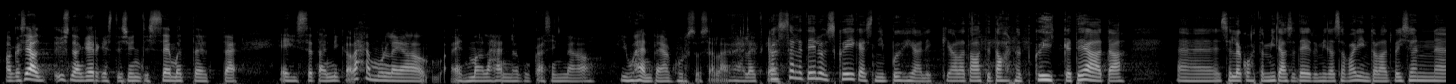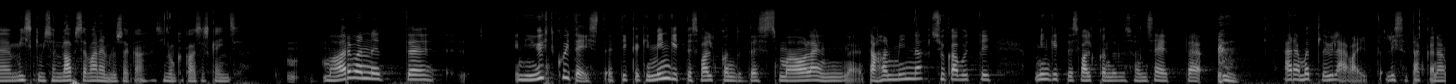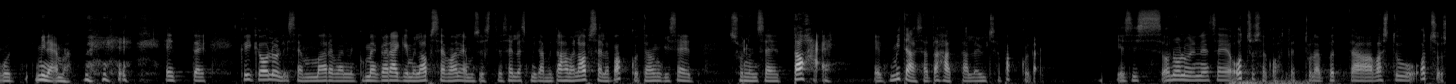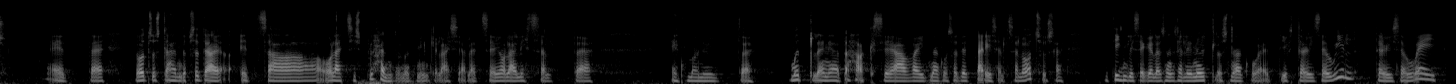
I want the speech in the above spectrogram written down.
Aga seal üsna kergesti sündis see mõte, et ei, seda on liiga vähe mulle ja et ma lähen nagu ka sinna juhendaja kursusele ühel hetkel. kas sa oled elus kõiges nii põhjalik ja oled alati tahtnud kõike teada äh, selle kohta, mida sa teed või mida sa valinud oled või see on äh, miski, mis on lapsevanemlusega sinuga kaasas käinud? ma arvan, et äh, nii üht kui teist, et ikkagi mingites valdkondades ma olen, tahan minna sügavuti, mingites valdkondades on see, et ära mõtle üle, vaid lihtsalt hakka nagu minema et kõige olulisem, ma arvan, kui me ka räägime lapsevanemusest ja sellest, mida me tahame lapsele pakkuda, ongi see, et sul on see tahe, et mida sa tahad talle üldse pakkuda. ja siis on oluline see otsuse koht, et tuleb võtta vastu otsus. et ja otsus tähendab seda, et sa oled siis pühendunud mingile asjale, et see ei ole lihtsalt, et ma nüüd mõtlen ja tahaks ja vaid nagu sa teed päriselt selle otsuse et inglise keeles on selline ütlus nagu, et if there is a will, there is a way,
